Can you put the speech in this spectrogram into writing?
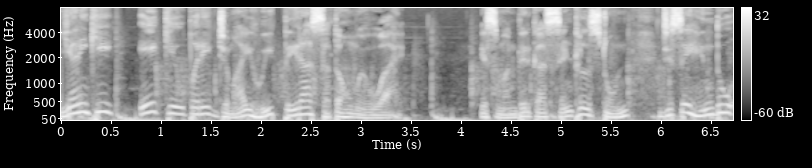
यानी कि एक के ऊपर एक जमाई हुई तेरह सतहों में हुआ है। इस मंदिर का सेंट्रल स्टोन जिसे हिंदू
